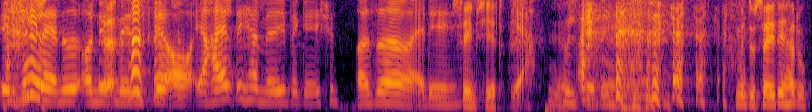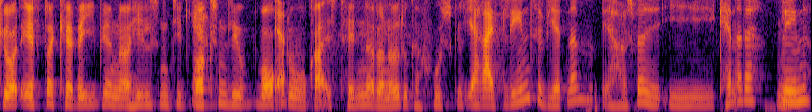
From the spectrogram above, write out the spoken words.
et helt andet og nyt menneske, og jeg har alt det her med i bagagen. Og så er det... Same shit. Ja, fuldstændig. Men du sagde, det har du gjort efter Karibien og hele sådan dit ja. voksenliv. Hvor ja. har du rejst hen? Er der noget, du kan huske? Jeg rejste alene til Vietnam. Jeg har også været i Canada mm. alene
